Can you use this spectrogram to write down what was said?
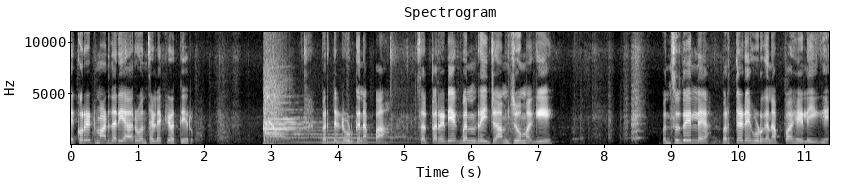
ಡೆಕೋರೇಟ್ ಮಾಡಿದಾರೆ ಯಾರು ಅಂತೇಳಿ ಕೇಳ್ತೀರು ಬರ್ತಡೆ ಹುಡುಗನಪ್ಪ ಸ್ವಲ್ಪ ರೆಡಿಯಾಗಿ ಬನ್ನಿರಿ ಜಾಮ್ ಜೂಮ್ ಆಗಿ. ಅನ್ಸೋದೇ ಇಲ್ಲ ಬರ್ತಡೆ ಹುಡುಗನಪ್ಪ ಹೇಳಿ ಹೀಗೆ.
